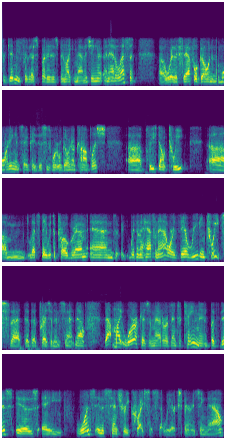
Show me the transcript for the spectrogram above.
forgive me for this, but it has been like managing an adolescent, uh, where the staff will go in in the morning and say, okay, this is what we're going to accomplish. Uh, please don't tweet. Um, let's stay with the program. And within a half an hour, they're reading tweets that, that the president sent. Now, that might work as a matter of entertainment, but this is a once in a century crisis that we are experiencing now.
